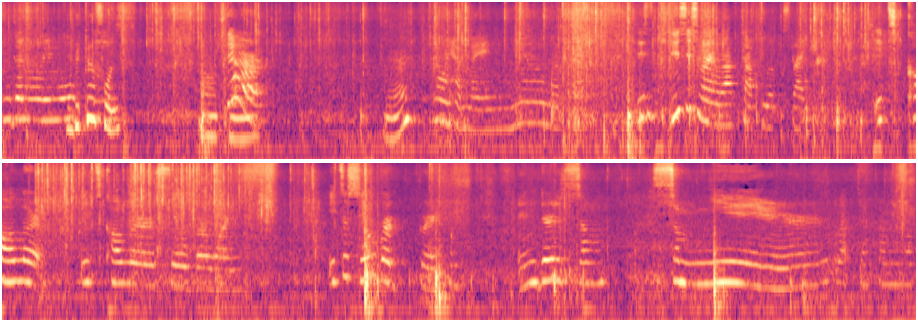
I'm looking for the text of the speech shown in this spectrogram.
I'm gonna remove. Be careful. Okay. There. Yeah. Now I have my new laptop. This this is my laptop looks like. It's color. It's color silver one. It's a silver version, and there's some some laptop coming up.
